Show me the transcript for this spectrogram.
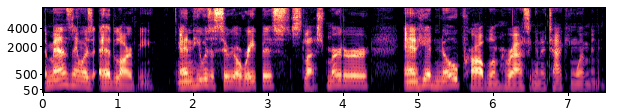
The man's name was Ed Laraby, and he was a serial rapist slash murderer and he had no problem harassing and attacking women.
